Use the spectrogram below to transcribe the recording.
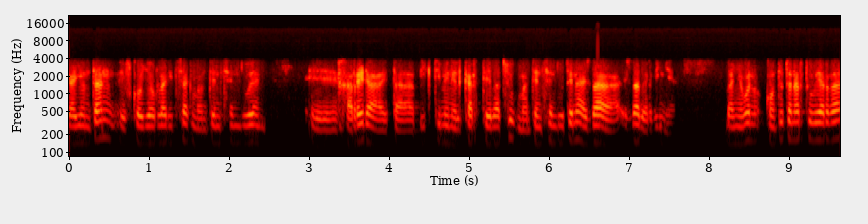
gai hontan Eusko Jaurlaritzak mantentzen duen e, jarrera eta biktimen elkarte batzuk mantentzen dutena ez da ez da berdina. Baina bueno, kontutan hartu behar da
